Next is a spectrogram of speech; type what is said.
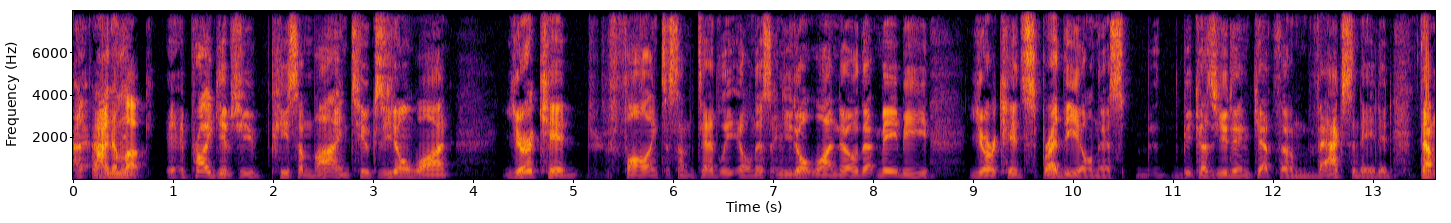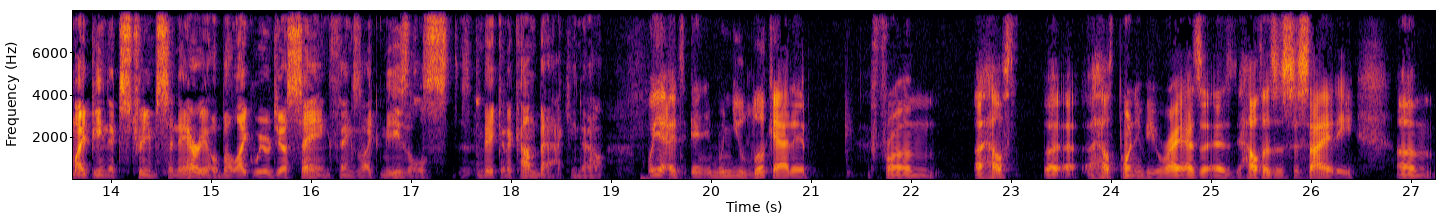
I, Line I them up. It probably gives you peace of mind too, because you don't want your kid falling to some deadly illness, and you don't want to know that maybe your kid spread the illness because you didn't get them vaccinated. That might be an extreme scenario, but like we were just saying, things like measles making a comeback. You know. Well, yeah. It's it, when you look at it from a health a health point of view, right? As a, as health as a society, um,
